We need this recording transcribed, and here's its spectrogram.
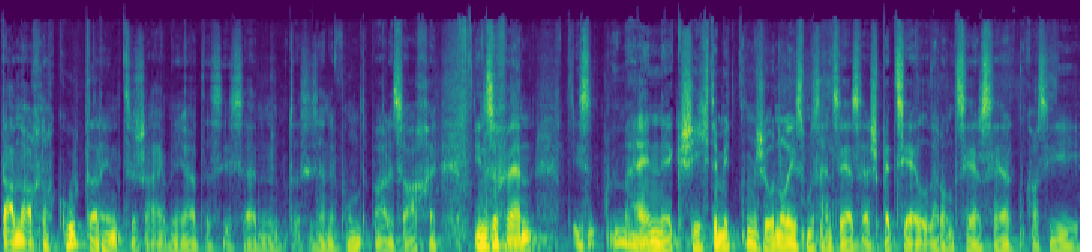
dann auch noch gut darin zu schreiben, ja, das ist, ein, das ist eine wunderbare Sache. Insofern ist meine Geschichte mit dem Journalismus ein sehr, sehr spezieller und sehr, sehr quasi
